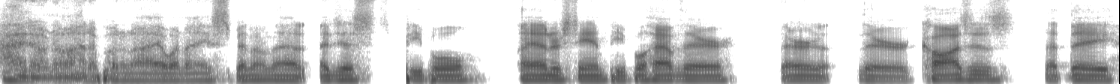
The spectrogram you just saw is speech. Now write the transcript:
I don't know how to put an Iowa nice spin on that. I just people I understand people have their their their causes that they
